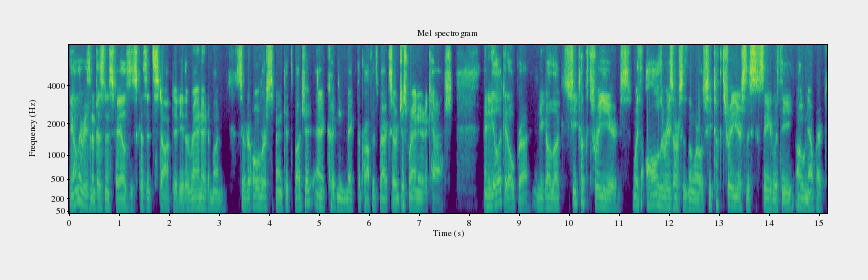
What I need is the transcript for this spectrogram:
The only reason a business fails is because it stopped. It either ran out of money, so it overspent its budget and it couldn't make the profits back, so it just ran out of cash. And you look at Oprah and you go, look, she took three years with all the resources in the world. She took three years to succeed with the O network.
